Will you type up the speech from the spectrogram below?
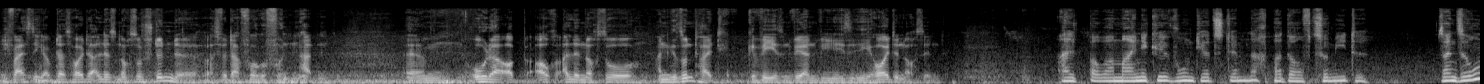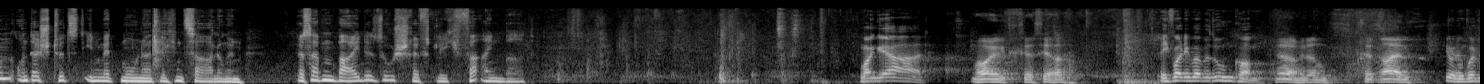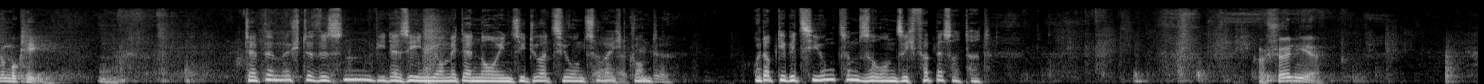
Ich weiß nicht, ob das heute alles noch so stünde, was wir da vorgefunden hatten. Ähm, oder ob auch alle noch so an Gesundheit gewesen wären, wie sie heute noch sind. Altbauer Meinecke wohnt jetzt im Nachbardorf zur Miete. Sein Sohn unterstützt ihn mit monatlichen Zahlungen. Das haben beide so schriftlich vereinbart. Moin Gerhard. Moin, Christian. Ich wollte dich mal besuchen kommen. Ja, wieder ein Tritt rein. Ja, dann wollten wir mal kicken. Teppe möchte wissen, wie der Senior mit der neuen Situation zurechtkommt und ob die Beziehung zum Sohn sich verbessert hat. Schön hier.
